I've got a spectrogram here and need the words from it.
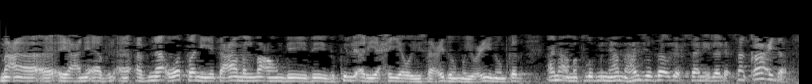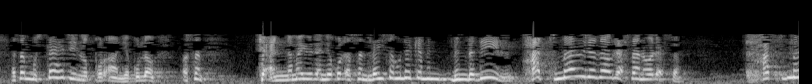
مع يعني أبناء وطني يتعامل معهم بكل أريحية ويساعدهم ويعينهم كذا. أنا مطلوب مني هل جزاء الإحسان إلى الإحسان؟ قاعدة. أصلا مستهجن للقرآن يقول لهم أصلا كأنما يريد أن يقول أصلا ليس هناك من, من بديل. حتما جزاء الإحسان هو الإحسان حتما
